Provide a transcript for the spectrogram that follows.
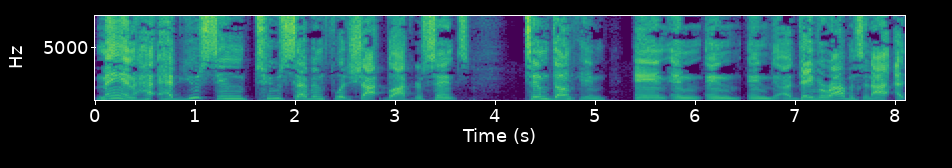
man, ha- have you seen two seven foot shot blockers since Tim Duncan and and and and uh, David Robinson? I, I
